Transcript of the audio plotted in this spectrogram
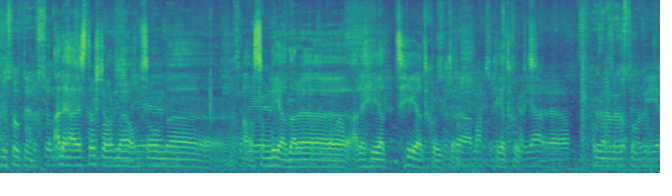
hur stort är det? Ja, det här är det största jag varit med om som, ja, som ledare. Ja, det är helt, helt sjukt. Helt sjukt. Hur nervös var du?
